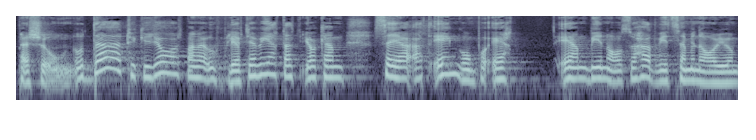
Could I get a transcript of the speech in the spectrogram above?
person. Och där tycker jag att man har upplevt, jag vet att jag kan säga att en gång på ett en biennal så hade vi ett seminarium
